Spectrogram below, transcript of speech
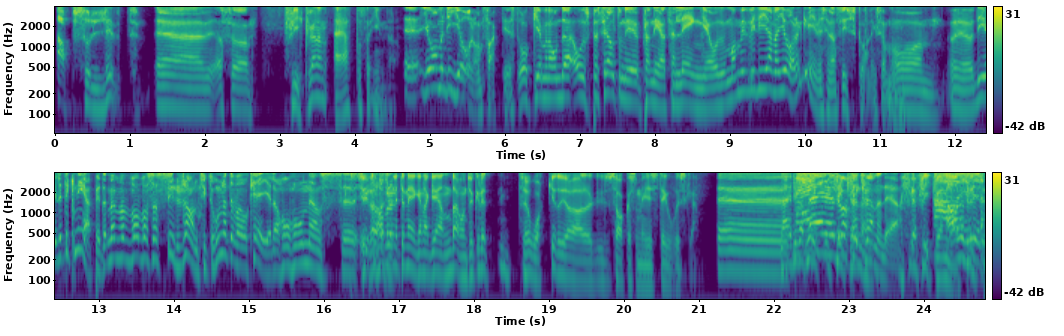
Absolut. Eh, alltså, Flickvännen äter sig in eh, ja, men det gör de faktiskt. Och, jag menar, om det, och speciellt om det är planerat sedan länge. Och man vill ju gärna göra grejer med sina syskon. Liksom. Och, eh, det är lite knepigt. Men vad, vad, vad sa syrran? Tyckte hon att det var okej? Eller har hon ens... eh, Syrran har väl en liten egen agenda. Hon tycker det är tråkigt att göra saker som är historiska. Eh, nej, det var nej, nej, det var flickvännen. det. Flickvännen, Ja, ja. men precis. Men-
